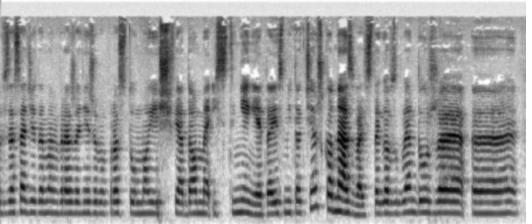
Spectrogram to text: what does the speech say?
w zasadzie to mam wrażenie, że po prostu moje świadome istnienie, to jest mi to ciężko nazwać z tego względu, że yy,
